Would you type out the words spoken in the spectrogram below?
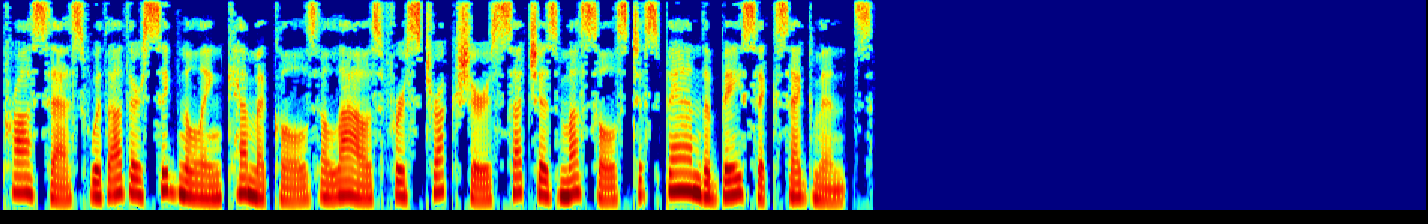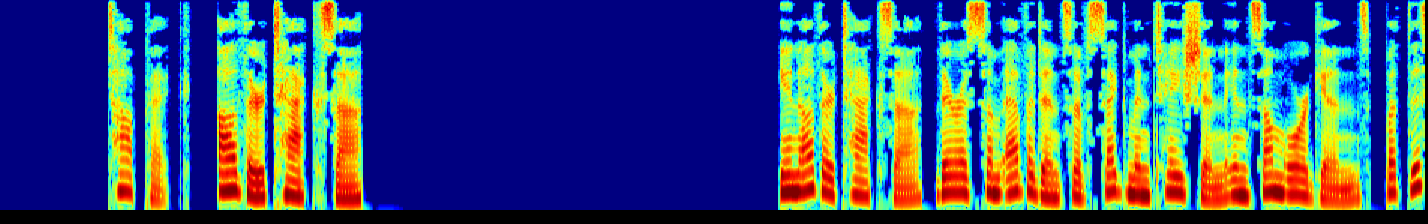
process with other signaling chemicals allows for structures such as muscles to span the basic segments. Other taxa In other taxa, there is some evidence of segmentation in some organs, but this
